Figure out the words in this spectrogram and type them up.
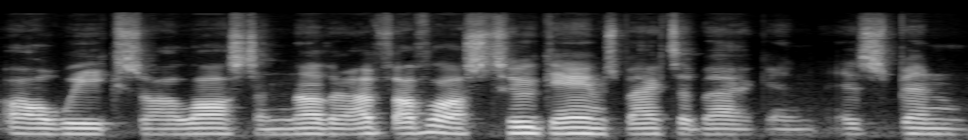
all week, so I lost another. I've I've lost two games back to back, and it's been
